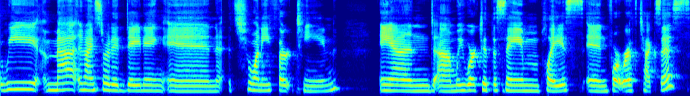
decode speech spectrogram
we Matt and I started dating in 2013, and um, we worked at the same place in Fort Worth, Texas.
